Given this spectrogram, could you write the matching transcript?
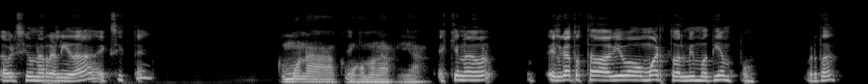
haber sido una realidad, ¿existe? Como una, como, como una realidad. Es que no, el gato estaba vivo o muerto al mismo tiempo, ¿verdad?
